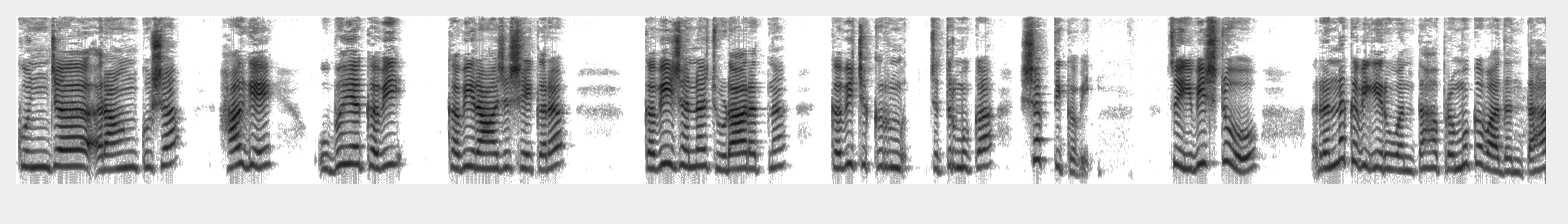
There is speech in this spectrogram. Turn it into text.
ಕುಂಜರಾಂಕುಶ ಹಾಗೆ ಉಭಯ ಕವಿ ಕವಿ ರಾಜಶೇಖರ ಕವಿಜನ ಚೂಡಾರತ್ನ, ಕವಿ ಚತುರ್ಮು ಚತುರ್ಮುಖ, ಶಕ್ತಿ ಕವಿ. ಸೊ ಇವಿಷ್ಟು ರನ್ನ ಇರುವಂತಹ ಪ್ರಮುಖವಾದಂತಹ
